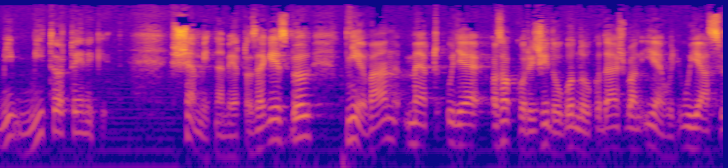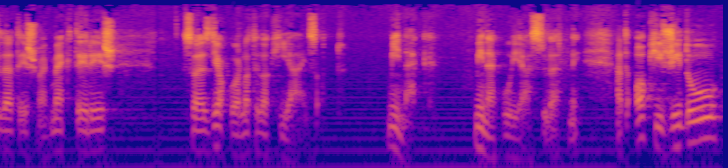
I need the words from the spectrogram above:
mi, mi történik itt? Semmit nem ért az egészből. Nyilván, mert ugye az akkori zsidó gondolkodásban ilyen, hogy újjászületés, meg megtérés, Szóval ez gyakorlatilag hiányzott. Minek? Minek újjászületni? Hát aki zsidó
